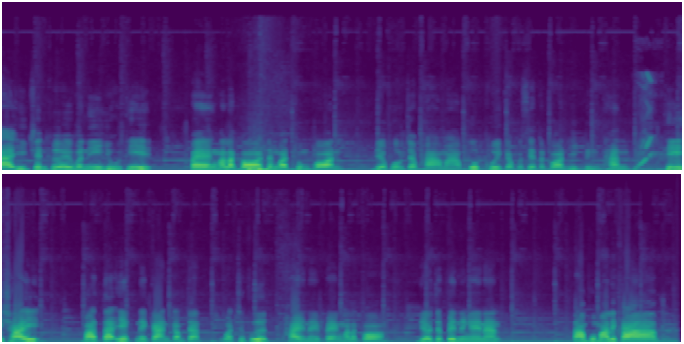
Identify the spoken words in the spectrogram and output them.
ต้าอีกเช่นเคย วันนี้อยู่ที่แปลงมะละกอจังหวัดชุมพร เดี๋ยวผมจะพามาพูดคุยกับเกษตรกรอีกหนึ่งท่าน ที่ใช้บัตตาเอ็กในการกำจัดวัชพืชภายในแปลงมะละกอ เดี๋ยวจะเป็นยังไงนั้น ตามผมมาเลยครับ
